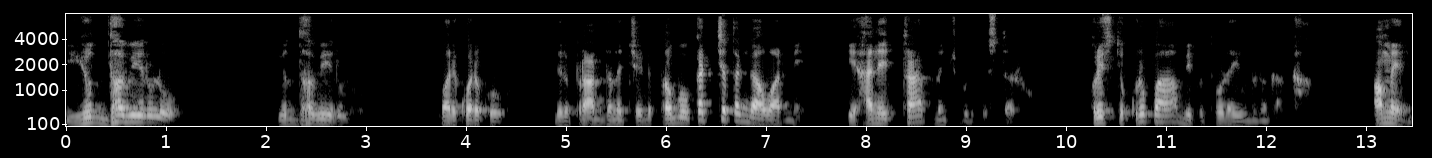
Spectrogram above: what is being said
యుద్ధ వీరులు యుద్ధ వీరులు వారి కొరకు మీరు ప్రార్థన చేయండి. ప్రభు ఖచ్చితంగా వారిని ఈ హనీ ట్రాప్ నుంచి విడిపిస్తాడు. క్రీస్తు కృప మీకు తోడై ఉండును కాక amen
